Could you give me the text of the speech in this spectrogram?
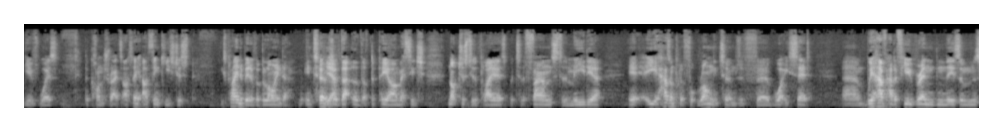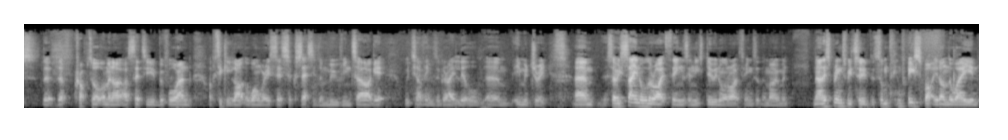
give Wes the contract. I think I think he's just he's playing a bit of a blinder in terms Yeah. of that of the PR message, not just to the players but to the fans, to the media. He, he hasn't put a foot wrong in terms of uh, what he said. Um, we have had a few Brendanisms that, that have cropped up. I mean, I, I said to you beforehand, I particularly like the one where he says success is a moving target, which I think is a great little um, imagery. Um, so he's saying all the right things and he's doing all the right things at the moment. Now, this brings me to something we spotted on the way in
